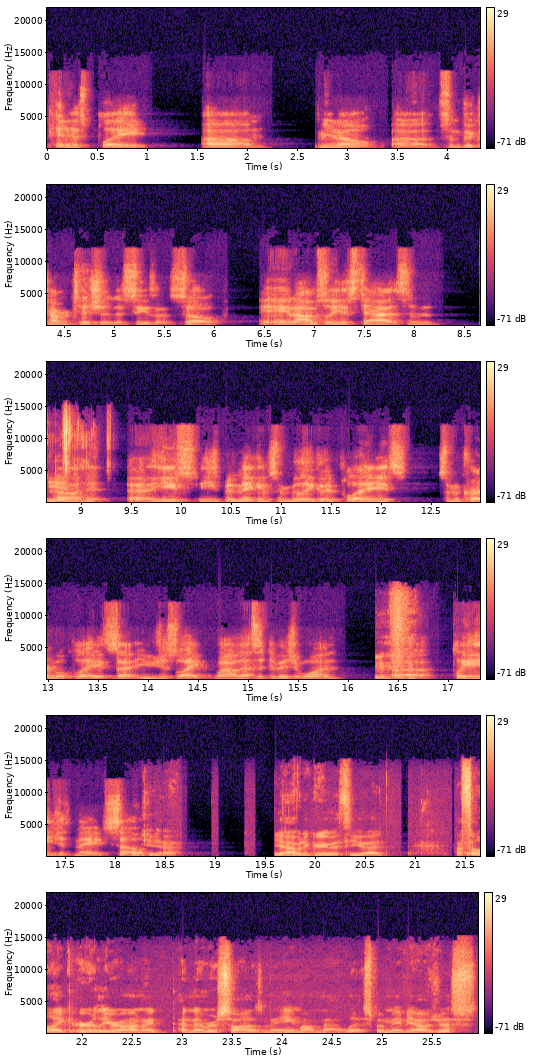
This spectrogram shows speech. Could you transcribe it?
Penn has played, um, you know, uh, some good competition this season. So, and obviously his stats and Yeah, uh, he- uh, he's he's been making some really good plays, some incredible plays that you just like, wow, that's a Division One uh, play he just made. So yeah, yeah. I would agree with you. I I felt like earlier on, I I never saw his name on that list, but maybe I was just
